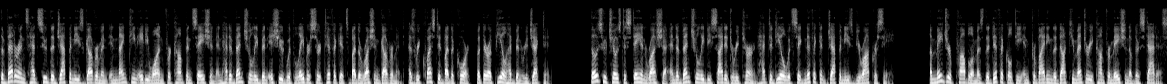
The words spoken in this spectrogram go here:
The veterans had sued the Japanese government in 1981 for compensation and had eventually been issued with labor certificates by the Russian government, as requested by the court, but their appeal had been rejected. Those who chose to stay in Russia and eventually decided to return had to deal with significant Japanese bureaucracy. A major problem is the difficulty in providing the documentary confirmation of their status.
